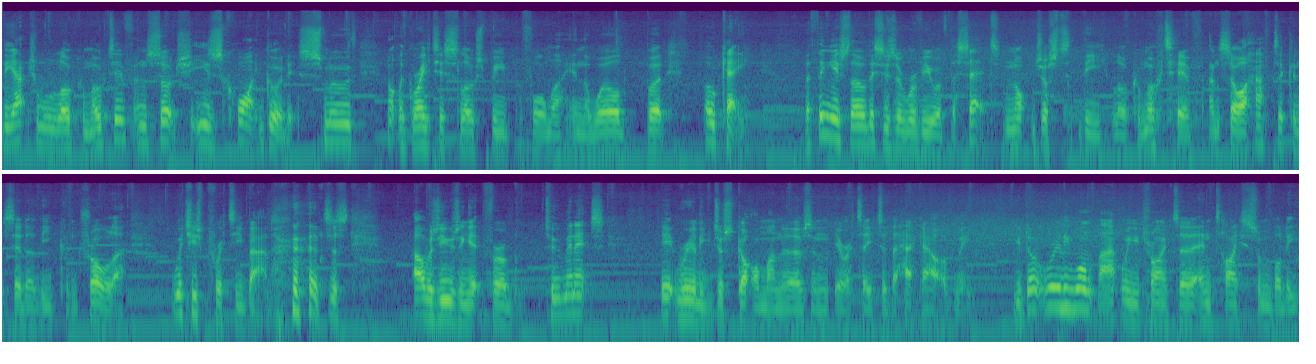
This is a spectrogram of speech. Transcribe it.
the actual locomotive and such is quite good. It's smooth, not the greatest slow speed performer in the world, but okay. The thing is though, this is a review of the set, not just the locomotive, and so I have to consider the controller which is pretty bad. just, I was using it for two minutes. It really just got on my nerves and irritated the heck out of me. You don't really want that when you're trying to entice somebody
